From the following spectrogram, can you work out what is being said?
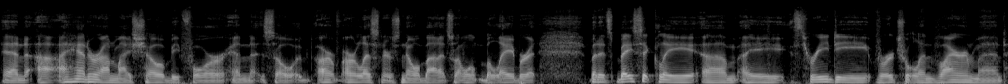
And uh, I had her on my show before, and so our, our listeners know about it, so I won't belabor it. But it's basically um, a 3D virtual environment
